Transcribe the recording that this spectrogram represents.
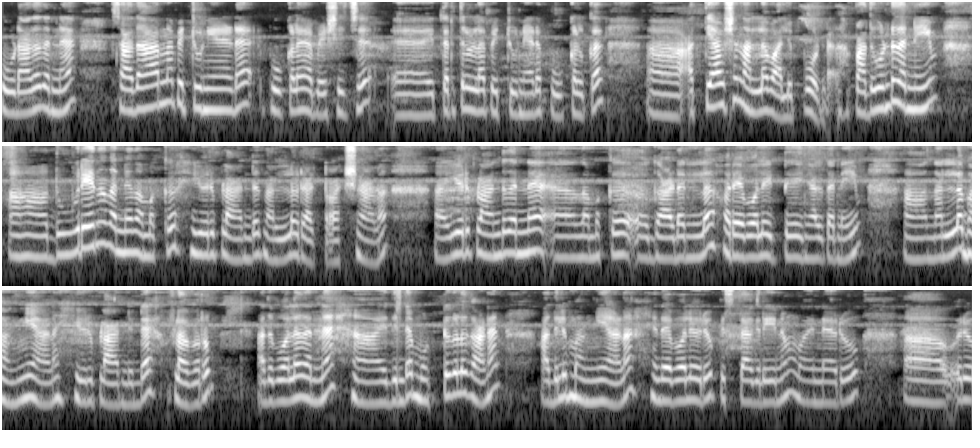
കൂടാതെ തന്നെ സാധാരണ പെറ്റൂണിയയുടെ പൂക്കളെ അപേക്ഷിച്ച് ഇത്തരത്തിലുള്ള പെറ്റൂണിയയുടെ പൂക്കൾക്ക് അത്യാവശ്യം നല്ല വലിപ്പമുണ്ട്. അപ്പോൾ അതുകൊണ്ട് തന്നെയും ദൂരെ ദൂരേന്ന് തന്നെ നമുക്ക് ഈ ഒരു പ്ലാന്റ് നല്ലൊരു അട്രാക്ഷനാണ് ഈ ഒരു പ്ലാന്റ് തന്നെ നമുക്ക് ഗാർഡനിൽ ഒരേപോലെ ഇട്ട് കഴിഞ്ഞാൽ തന്നെയും നല്ല ഭംഗിയാണ് ഈ ഒരു പ്ലാന്റിന്റെ ഫ്ലവറും അതുപോലെ തന്നെ ഇതിന്റെ മുട്ടുകൾ കാണാൻ അതിലും ഭംഗിയാണ്. ഇതേപോലെ ഒരു പിസ്ത ഗ്രീനും പിന്നെ ഒരു ഒരു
